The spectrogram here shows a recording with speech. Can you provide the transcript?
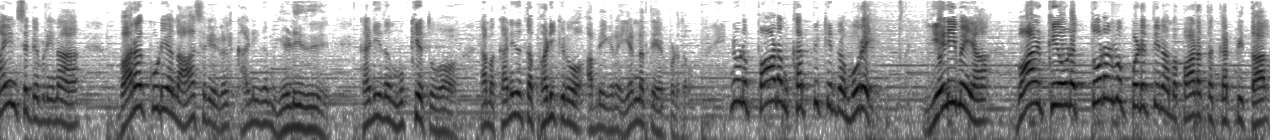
மைண்ட் செட் எப்படின்னா வரக்கூடிய அந்த ஆசிரியர்கள் கணிதம் எளிது கணிதம் முக்கியத்துவம் நம்ம கணிதத்தை படிக்கணும் அப்படிங்கிற எண்ணத்தை ஏற்படுத்தணும் இன்னொன்று பாடம் கற்பிக்கின்ற முறை. எளிமையா வாழ்க்கையோட தொடர்பு படுத்தி நம்ம பாடத்தை கற்பித்தால்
